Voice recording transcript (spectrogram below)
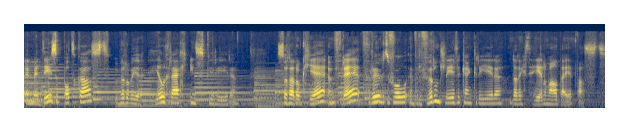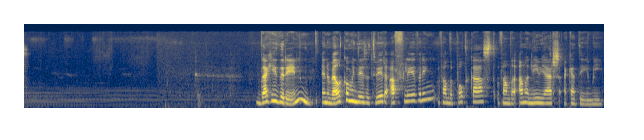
En met deze podcast willen we je heel graag inspireren. Zodat ook jij een vrij, vreugdevol en vervullend leven kan creëren dat echt helemaal bij je past. Dag iedereen en welkom in deze tweede aflevering van de podcast van de Anne Nieuwjaars Academie.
